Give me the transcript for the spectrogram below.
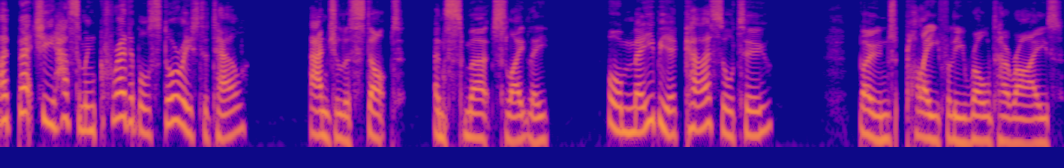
I bet she has some incredible stories to tell. Angela stopped and smirked slightly. Or maybe a curse or two. Bones playfully rolled her eyes.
